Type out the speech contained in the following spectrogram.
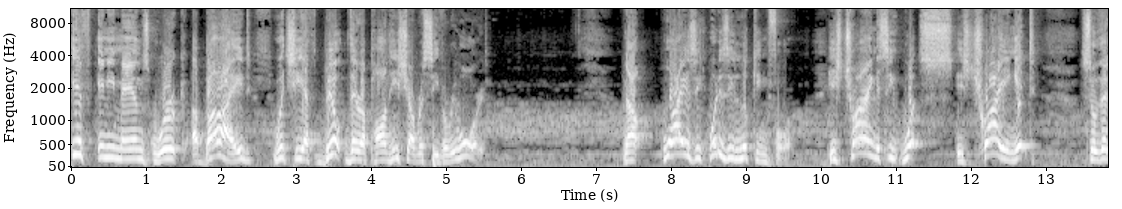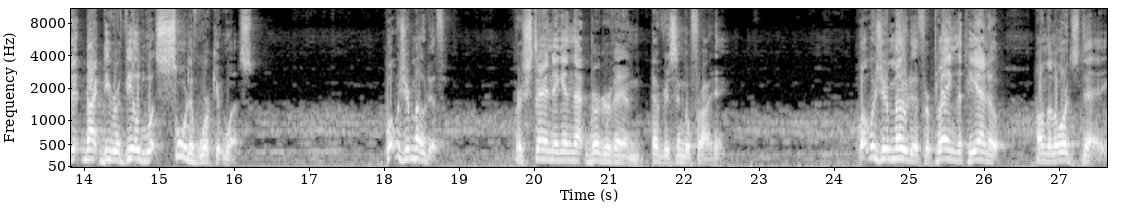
if any man's work abide, which he hath built thereupon, he shall receive a reward. Now, why is he, what is he looking for? He's trying to see what's, he's trying it so that it might be revealed what sort of work it was. What was your motive for standing in that burger van every single Friday? What was your motive for playing the piano on the Lord's day?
